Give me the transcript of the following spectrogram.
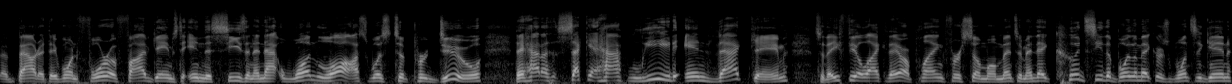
about it. They've won four of five games to end the season, and that one loss was to Purdue. They had a second half lead in that game, so they feel like they are playing for some momentum, and they could see the Boilermakers once again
